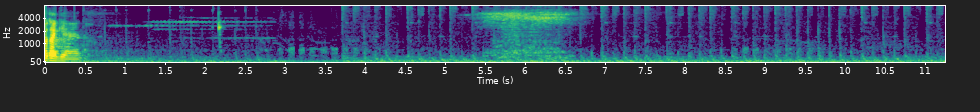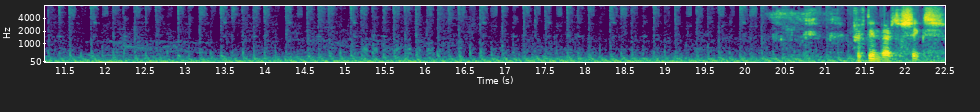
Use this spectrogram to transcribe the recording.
Not again. Fifteen versus six.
